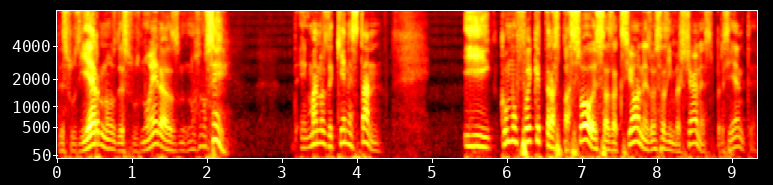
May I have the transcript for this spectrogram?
de sus yernos, de sus nueras, no, no sé. ¿En manos de quién están? ¿Y cómo fue que traspasó esas acciones o esas inversiones, presidente?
